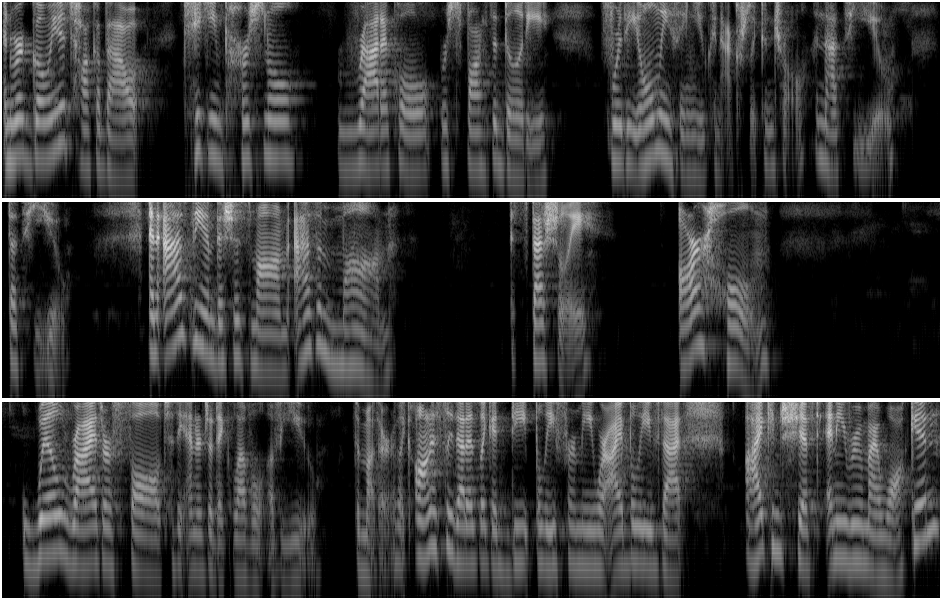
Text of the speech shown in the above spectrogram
And we're going to talk about taking personal, radical responsibility for the only thing you can actually control. And that's you. That's you. And as the ambitious mom, as a mom, especially, our home will rise or fall to the energetic level of you the mother. Like, honestly, that is like a deep belief for me where I believe that I can shift any room I walk in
